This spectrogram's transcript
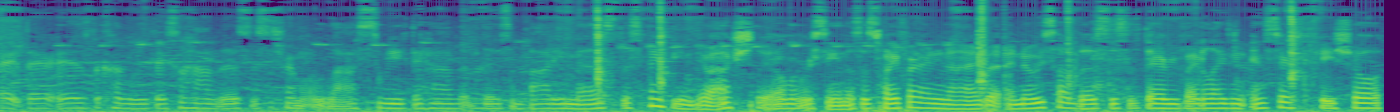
All right, there is the Clinique. They still have this. This is from last week. They have this body mist. This might be new, actually. I don't remember seeing this. It's $24.99, but I know we saw this. This is their Revitalizing Instant Facial.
